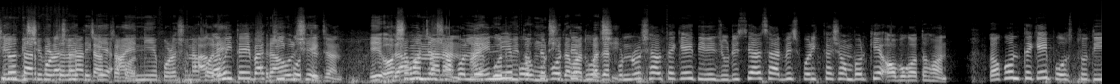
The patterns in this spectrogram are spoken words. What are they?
ছিল তার বিশ্ববিদ্যালয় থেকে আইন নিয়ে পড়াশোনা করে আগামীতেই বা কি করতে চান? এই অসামান্য সাফল্যে গর্বিত মুর্শিদাবাদবাসী। 2015 সাল থেকেই তিনি জুডিশিয়াল সার্ভিস পরীক্ষা সম্পর্কে অবগত হন। তখন থেকেই প্রস্তুতি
